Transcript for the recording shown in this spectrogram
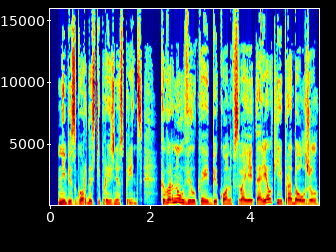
— не без гордости произнес принц. Ковырнул вилкой бекон в своей тарелке и продолжил.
